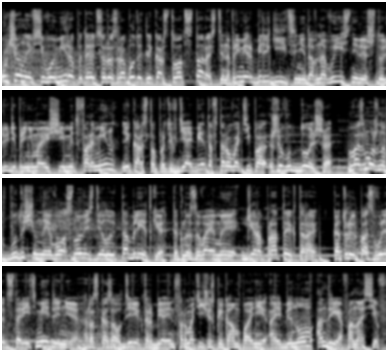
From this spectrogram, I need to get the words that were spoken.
Ученые всего мира пытаются разработать лекарства от старости. Например, бельгийцы недавно выяснили, что люди, принимающие метформин, лекарство против диабета второго типа, живут дольше. Возможно, в будущем на его основе сделают таблетки, так называемые геропротекторы, которые позволят стареть медленнее, рассказал директор биоинформатической компании iBinom Андрей Афанасьев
